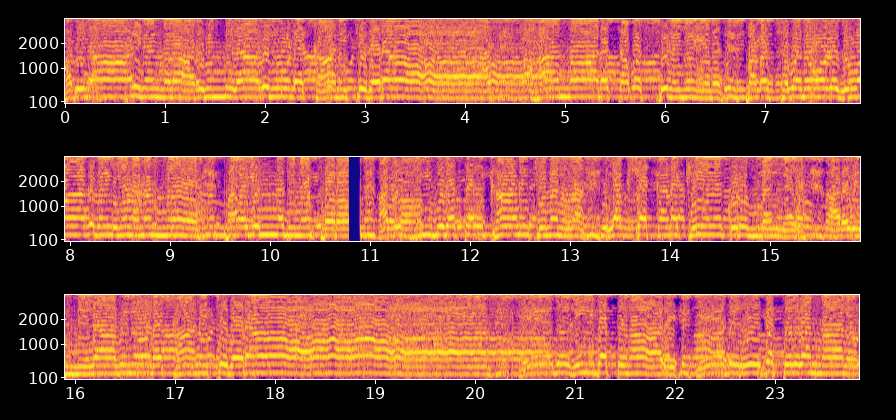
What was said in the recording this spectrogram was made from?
പതിനായിരങ്ങളെ അറിവിന്ദിലാവിലൂടെ കാണിച്ചു തരാം. മഹാന്മാരെ തപസ്സുല ചെയ്ത് പടച്ചവനോട് ദുവാക ചെയ്യണമെന്ന് പറയുന്നതിനപ്പുറം അത് ജീവിതത്തിൽ കാണിച്ചു തന്ന ലക്ഷക്കണക്കിന് കുടുംബങ്ങളെ അറിവിൻ നിലാവിനോടെ കാണിച്ചു തരാം. ഏത് ഏത് രൂപത്തിൽ വന്നാലും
